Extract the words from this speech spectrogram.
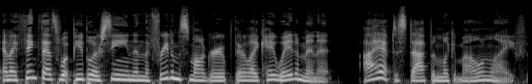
And I think that's what people are seeing in the Freedom Small Group. They're like, hey, wait a minute. I have to stop and look at my own life.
